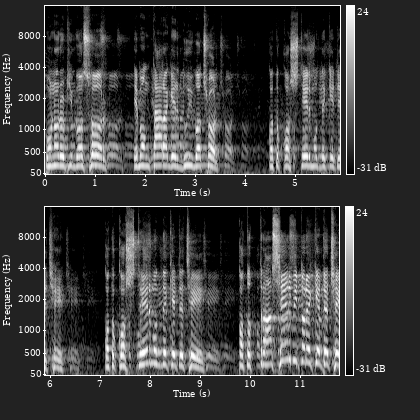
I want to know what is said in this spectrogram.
পনেরোটি বছর এবং তার আগের দুই বছর। কত কষ্টের মধ্যে কেটেছে, কত কষ্টের মধ্যে কেটেছে, কত ত্রাসের ভিতরে কেটেছে।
